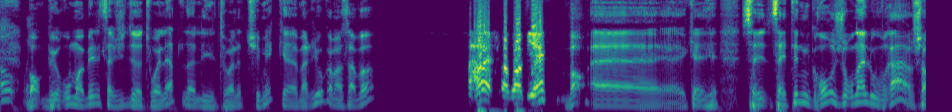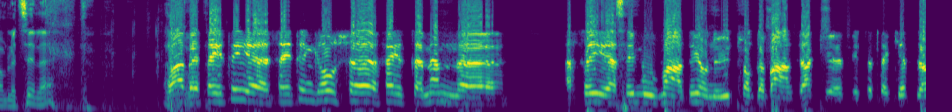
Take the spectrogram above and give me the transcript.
Oh, oui. Bon, Bureau Mobile, il s'agit de toilettes, là, les toilettes chimiques. Euh, Mario, comment ça va? Ah ouais, ça va bien. Bon, euh, ça a été une grosse journée à l'ouvrage, semble-t-il, hein? Ouais, ben, ça a été, euh, ça a été une grosse euh, fin de semaine euh, assez, assez mouvementée. On a eu toutes sortes de bandacs euh, puis toute l'équipe. Là.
